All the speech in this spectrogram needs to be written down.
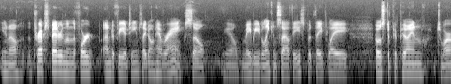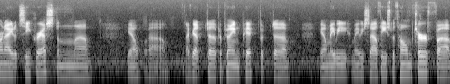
You know, the prep's better than the four undefeated teams. They don't have ranks, so you know maybe Lincoln Southeast, but they play host to Papillion tomorrow night at Seacrest, and uh, you know uh, I've got uh, Papillion picked, but uh, you know maybe maybe Southeast with home turf uh,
